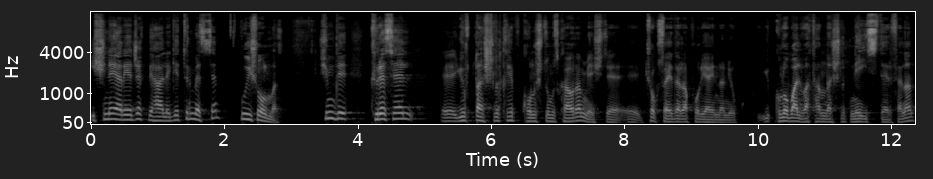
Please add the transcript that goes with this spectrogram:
işine yarayacak bir hale getirmezsem bu iş olmaz. Şimdi küresel e, yurttaşlık hep konuştuğumuz kavram ya işte e, çok sayıda rapor yayınlanıyor. Global vatandaşlık ne ister falan.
